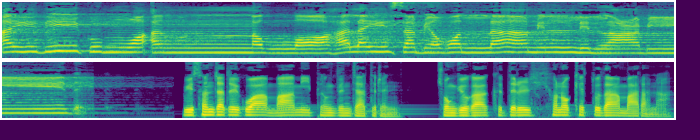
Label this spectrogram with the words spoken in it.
أيديكم وأن الله ليس بظلام للعبيد 위선자들과 마음이 병든 자들은 종교가 그들을 현혹했도다 말하나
